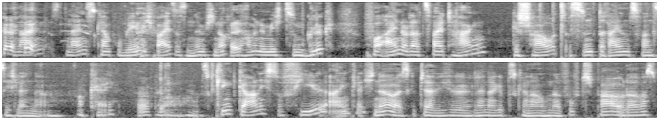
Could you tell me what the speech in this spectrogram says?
Nein, ist- nein, ist kein Problem. Ich weiß es nämlich noch. Wir haben nämlich zum Glück vor ein oder zwei Tagen geschaut. Es sind 23 Länder. Okay. Okay. Wow. Es klingt gar nicht so viel eigentlich, ne? Weil es gibt ja, wie viele Länder gibt es? Keine Ahnung, 150 Paar oder was?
